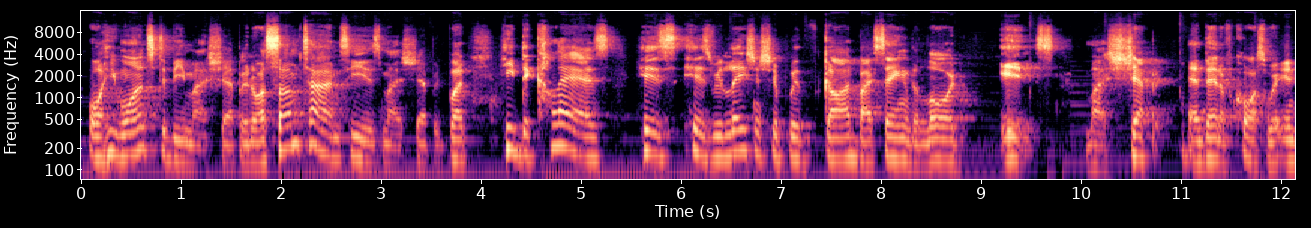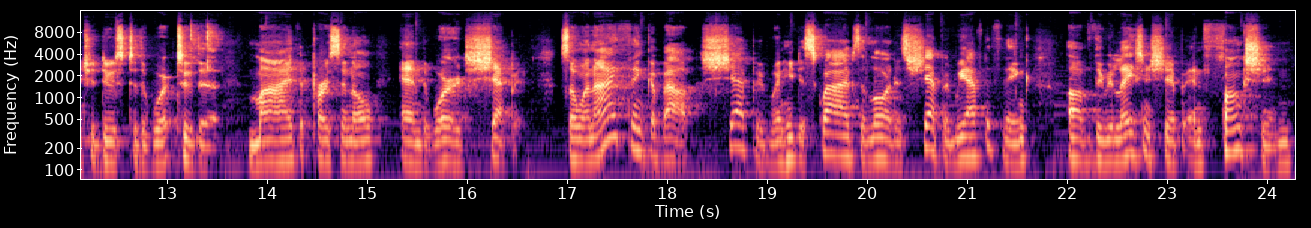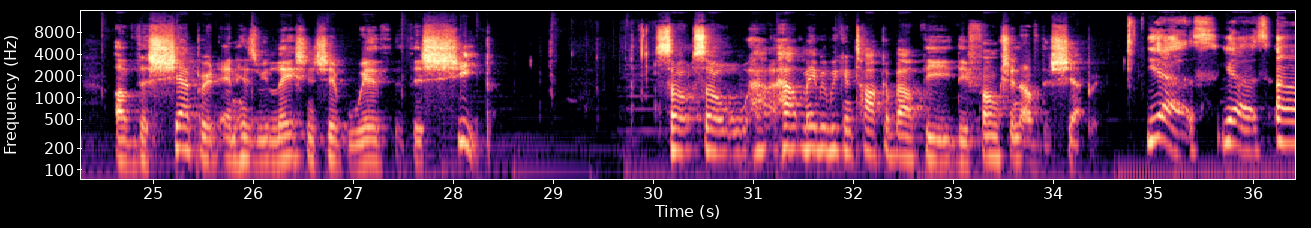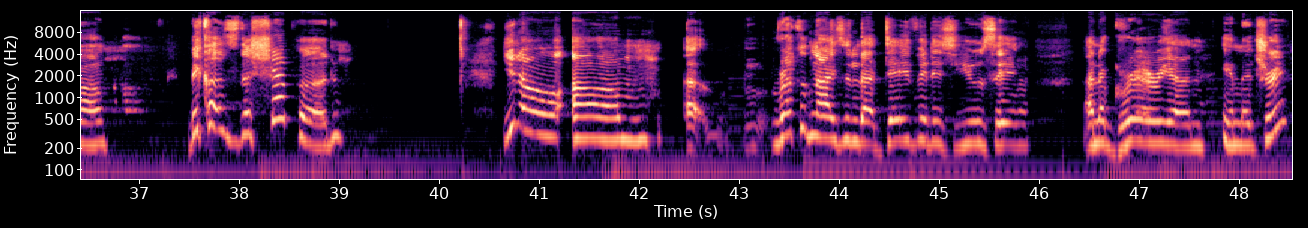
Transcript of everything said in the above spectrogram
Or he wants to be my shepherd, or sometimes he is my shepherd, but he declares his his relationship with God by saying the Lord is my shepherd. And then of course we're introduced to the word to the my, the personal, and the word shepherd. So when I think about shepherd, when he describes the Lord as shepherd, we have to think of the relationship and function of the shepherd and his relationship with the sheep. So, so how, how maybe we can talk about the the function of the shepherd. Yes, yes. Um, because the shepherd, you know, um, uh, recognizing that David is using an agrarian imagery,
